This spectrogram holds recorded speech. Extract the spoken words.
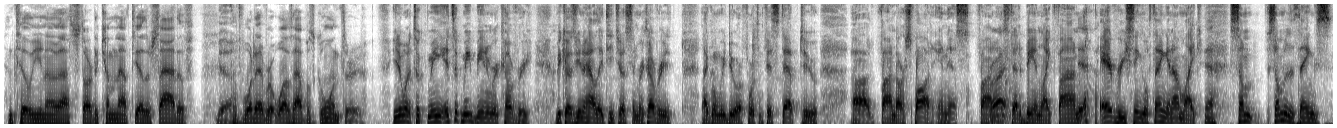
until, you know, I started coming out the other side of yeah. of whatever it was I was going through. You know what it took me? It took me being in recovery because you know how they teach us in recovery, like when we do our fourth and fifth step, to uh, find our spot in this. Find right. instead of being like find yeah. every single thing. And I'm like, yeah. some some of the things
